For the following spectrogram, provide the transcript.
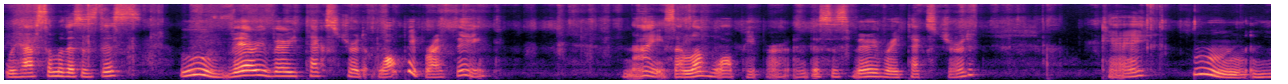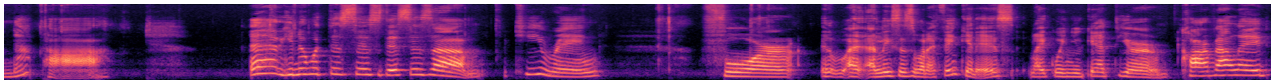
We have some of this. Is this, ooh, very, very textured wallpaper, I think. Nice. I love wallpaper, and this is very, very textured. Okay. Hmm, Napa. Oh, you know what this is? This is a key ring for, at least this is what I think it is. Like when you get your car valeted,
